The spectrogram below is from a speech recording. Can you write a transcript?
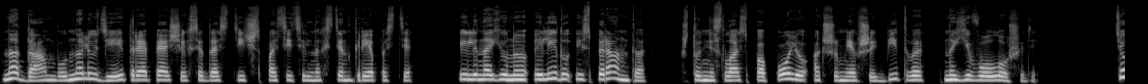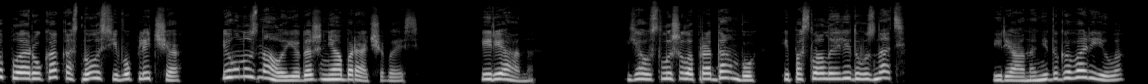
На дамбу, на людей, торопящихся достичь спасительных стен крепости, или на юную Элиду Эсперанто, что неслась по полю отшумевшей битвы на его лошади. Теплая рука коснулась его плеча, и он узнал ее, даже не оборачиваясь. Ириана. Я услышала про дамбу и послала Элиду узнать. Ириана не договорила.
